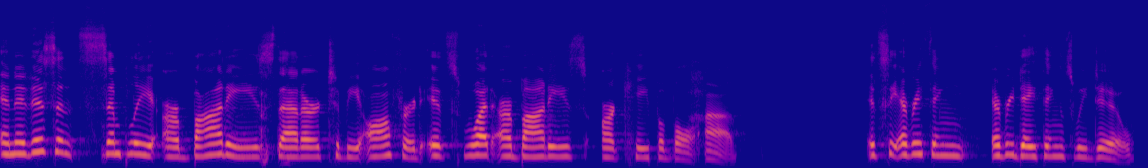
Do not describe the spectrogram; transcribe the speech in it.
And it isn't simply our bodies that are to be offered, it's what our bodies are capable of. It's the everything, everyday things we do,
